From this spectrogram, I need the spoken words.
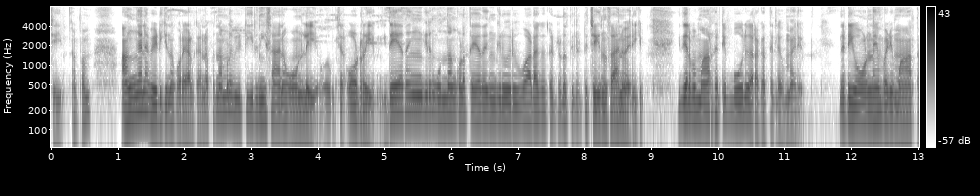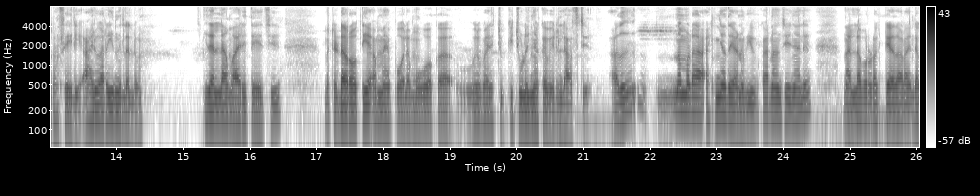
ചെയ്യും. അപ്പം അങ്ങനെ മേടിക്കുന്ന കുറേ ആൾക്കാരുണ്ട്. അപ്പം നമ്മൾ വീട്ടിൽ ഇരുന്ന് ഈ സാധനം ഓൺലൈൻ ഓർഡർ ചെയ്യും. ഇത് ഏതെങ്കിലും കുന്നംകുളത്ത് ഏതെങ്കിലും ഒരു വാടക കെട്ടിടത്തിലിട്ട് ചെയ്യുന്ന സാധനമായിരിക്കും. ഇത് ചിലപ്പോൾ മാർക്കറ്റിൽ പോലും ഇറക്കത്തില്ല ഇവന്മാർ എന്നിട്ട് ഈ ഓൺലൈൻ വഴി മാത്രം സെയിൽ ആരും അറിയുന്നില്ലല്ലോ. ഇതെല്ലാം വാരി തേച്ച് മറ്റേ ഡറോത്തി അമ്മയെ പോലെ മുഖമൊക്കെ ഒരു മാതിരി ചുക്കി ചുളിഞ്ഞൊക്കെ വരും ലാസ്റ്റ് അത് നമ്മുടെ അജ്ഞതയാണ്. കാരണം എന്ന് വെച്ച് കഴിഞ്ഞാൽ നല്ല പ്രോഡക്റ്റ് ഏതാണ്? അതിന്റെ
